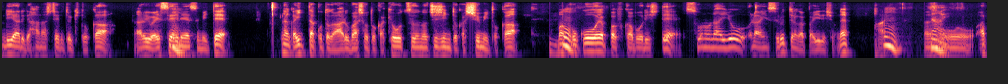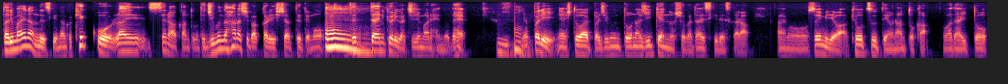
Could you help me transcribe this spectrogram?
リアルで話してる時とかあるいは SNS 見て、なんか行ったことがある場所とか共通の知人とか趣味とか、まあ、うんここをやっぱ深掘りして、その内容を LINE するっていうのがやっぱいいでしょうね。はいうん。あのはい。当たり前なんですけどなんか結構 LINE せなあかんと思って自分で話ばっかりしちゃってても、うん。絶対に距離が縮まれへんので、うん。うん。やっぱりね人はやっぱり自分と同じ意見の人が大好きですからあのそういう意味では共通点をなんとか話題と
